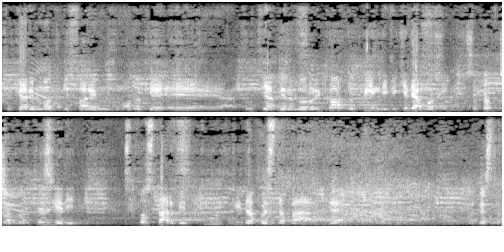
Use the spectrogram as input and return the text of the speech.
cercare in modo di fare in modo che eh, tutti abbiano il loro ricordo, quindi vi chiediamo so- soprattutto la cortesia di spostarvi tutti da questa parte, Questo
